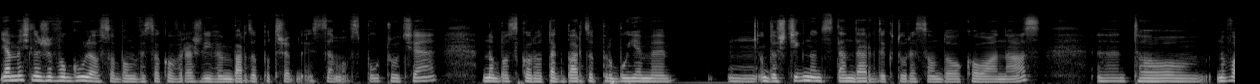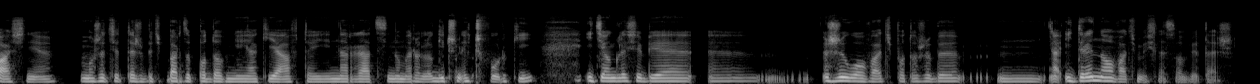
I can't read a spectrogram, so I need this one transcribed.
Ja myślę, że w ogóle osobom wysoko wrażliwym bardzo potrzebne jest samo współczucie, no bo skoro tak bardzo próbujemy mm, doścignąć standardy, które są dookoła nas, y, to no właśnie, Możecie też być bardzo podobnie jak ja w tej narracji numerologicznej czwórki i ciągle siebie żyłować po to, żeby y, i drenować, myślę sobie też,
